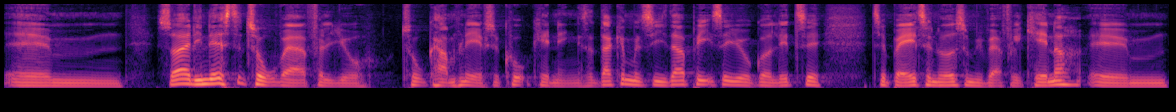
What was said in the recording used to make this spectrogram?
øh, så er de næste to i hvert fald jo to gamle FCK-kendinge. Så der kan man sige, der er PC jo gået lidt til, tilbage til noget, som vi i hvert fald kender. Øhm,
